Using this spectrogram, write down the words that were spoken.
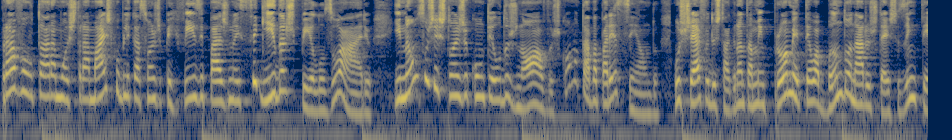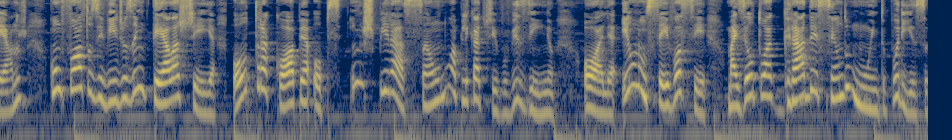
para voltar a mostrar mais publicações de perfis e páginas seguidas pelo usuário, e não sugestões de conteúdos novos, como estava aparecendo. O chefe do Instagram também prometeu abandonar os testes internos com fotos e vídeos em tela cheia. Outra cópia, ops, inspiração no aplicativo vizinho. Olha, eu não sei você, mas eu tô agradecendo muito por isso.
